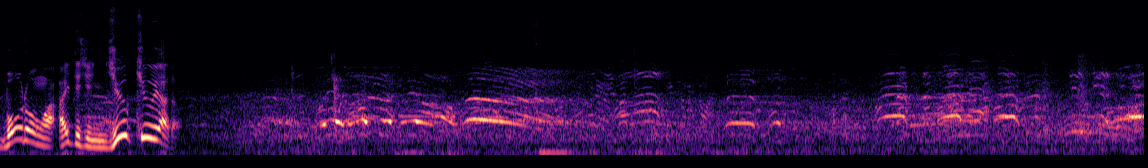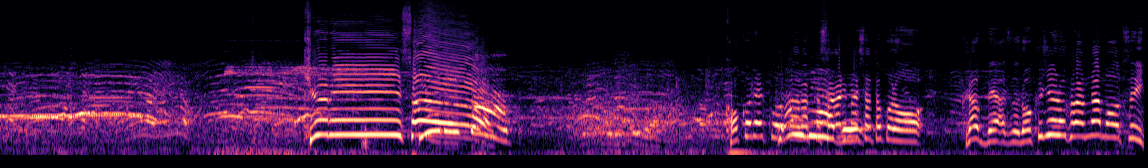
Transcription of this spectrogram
ボールオンは相手陣19ヤードQB さあここでクォーターバック下がりましたところ。クラブベアーズ66番が猛追。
